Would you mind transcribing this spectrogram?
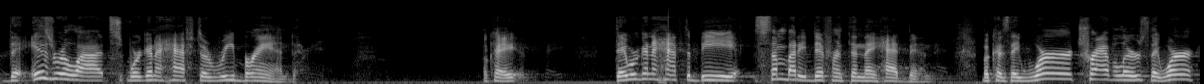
the Israelites were going to have to rebrand. okay, they were going to have to be somebody different than they had been because they were travelers. They were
